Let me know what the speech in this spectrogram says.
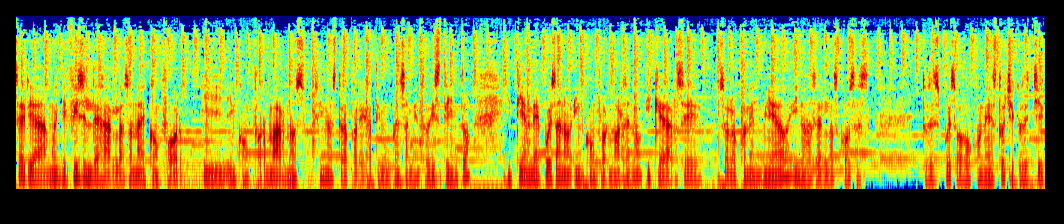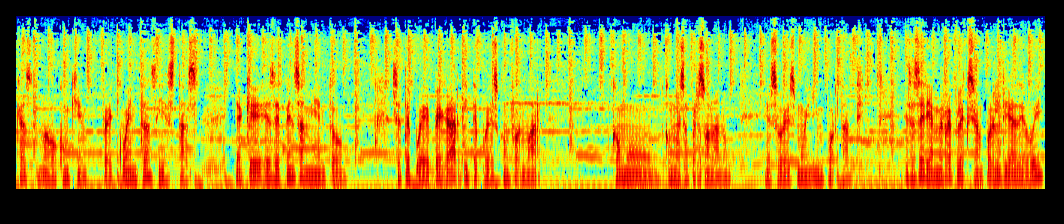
Sería muy difícil dejar la zona de confort y inconformarnos si nuestra pareja tiene un pensamiento distinto y tiende pues a no inconformarse, ¿no? Y quedarse solo con el miedo y no hacer las cosas. Entonces pues ojo con esto chicos y chicas, ojo con quien frecuentas y estás, ya que ese pensamiento se te puede pegar y te puedes conformar como, como esa persona, ¿no? Eso es muy importante. Esa sería mi reflexión por el día de hoy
